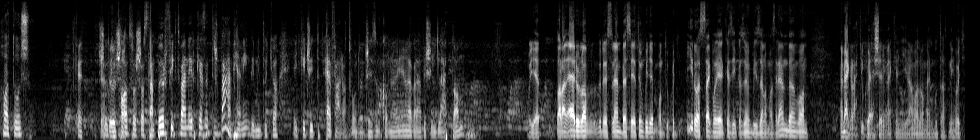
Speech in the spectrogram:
hatos. Kettes, hatos, aztán Perfect Van érkezett, és bármilyen indi, mint hogyha egy kicsit elfáradt volna Jason Connery, én legalábbis így láttam. Ugye talán erről a részről nem beszéltünk, ugye mondtuk, hogy Írországba érkezik, az önbizalom az rendben van, hát meglátjuk versenyben kell nyilvánvalóan megmutatni, hogy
